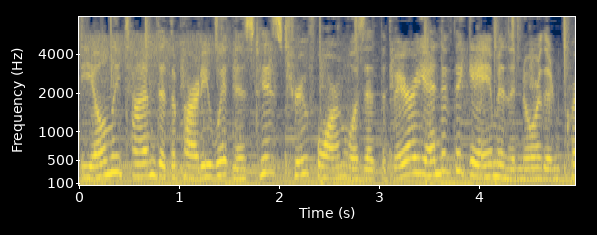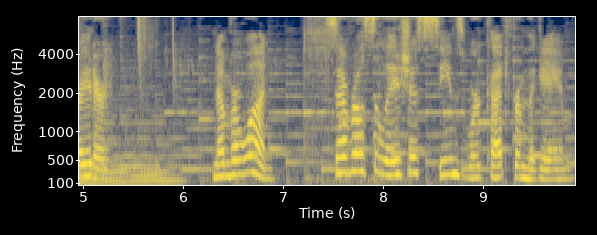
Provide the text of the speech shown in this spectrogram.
The only time that the party witnessed his true form was at the very end of the game in the northern crater. Number 1. Several salacious scenes were cut from the game.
